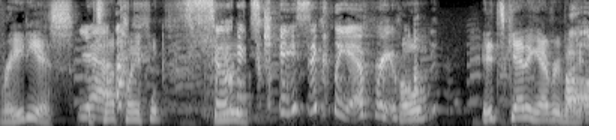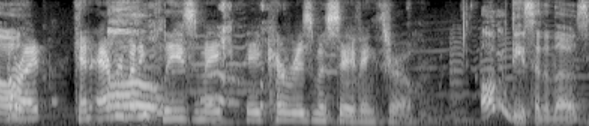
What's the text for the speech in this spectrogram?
radius. It's Yeah. not 20 foot. so huge. it's basically everyone. Oh, it's getting everybody. Uh-oh. All right. Can everybody Oh. please make a charisma saving throw? Oh, I'm decent at those.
